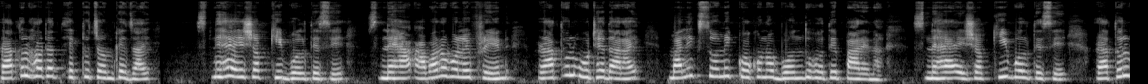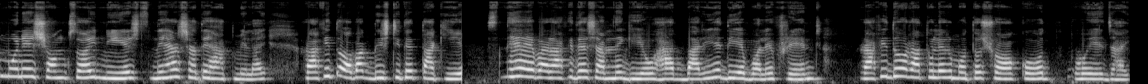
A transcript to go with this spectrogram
রাতুল হঠাৎ একটু চমকে যায়। স্নেহা এসব কি বলতেছে? স্নেহা আবারও বলে, ফ্রেন্ড, রাতুল উঠে দাঁড়ায়। মালিক শ্রমিক কখনো বন্ধু হতে পারে না। স্নেহা এসব কি বলতেছে? রাতুল মনে সংশয় নিয়ে স্নেহার সাথে হাত মেলায়। রাফিদ অবাক দৃষ্টিতে তাকিয়ে, স্নেহা এবার রাফিদের সামনে গিয়েও হাত বাড়িয়ে দিয়ে বলে, ফ্রেন্ড রাফিদও রাতুলের মতো শকত হয়ে যায়।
